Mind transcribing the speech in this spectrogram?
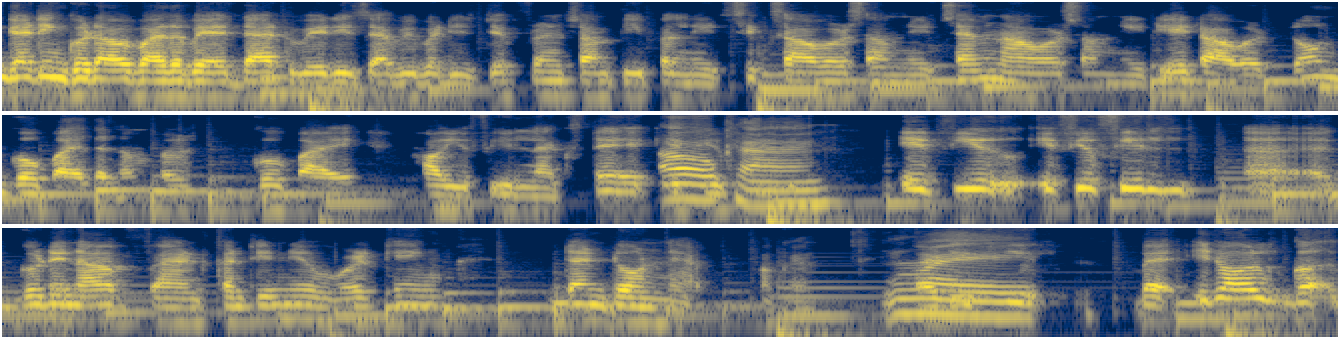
getting good hour by the way that varies everybody's different. Some people need six hours some need seven hours some need eight hours. Don't go by the number go by how you feel next day. Oh, okay. you, if you if you feel uh, good enough and continue working then don't nap okay? Right but it all go-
